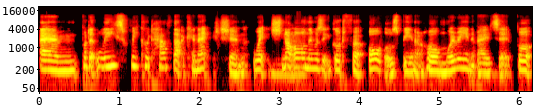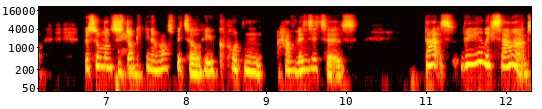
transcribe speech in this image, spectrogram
Um, but at least we could have that connection which yeah. not only was it good for us being at home worrying about it but for someone stuck in a hospital who couldn't have visitors that's really sad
